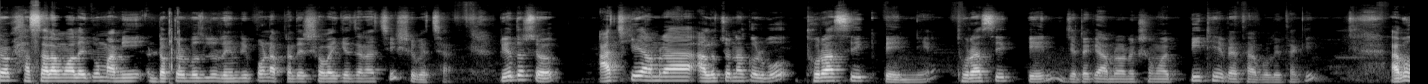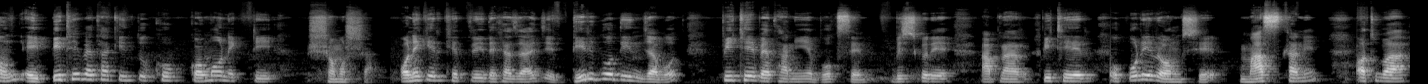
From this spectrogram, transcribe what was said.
দর্শক, আসসালামু আলাইকুম। আমি ডক্টর বজলুর রহিম রিপন, আপনাদের সবাইকে জানাচ্ছি শুভেচ্ছা। প্রিয় দর্শক, আজকে আমরা আলোচনা করব থোরাসিক পেইন নিয়ে। থোরাসিক পেইন, যেটাকে আমরা অনেক সময় পিঠে ব্যথা বলে থাকি। এবং এই পিঠে ব্যথা কিন্তু খুব কমন একটি সমস্যা। অনেকের ক্ষেত্রেই দেখা যায় যে দীর্ঘদিন যাবৎ পিঠে ব্যথা নিয়ে ভুগছেন, বিশেষ করে আপনার পিঠের ওপরের অংশে, মাঝখানে অথবা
